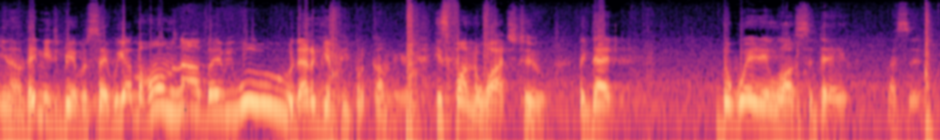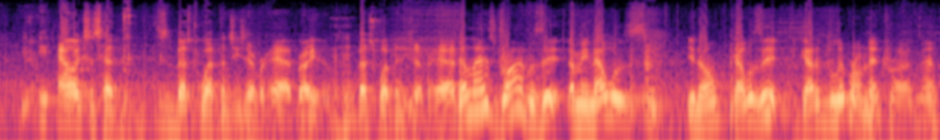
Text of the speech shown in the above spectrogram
You know, they need to be able to say, "We got Mahomes now, baby." Woo! That'll get people to come here. He's fun to watch too. Like that. The way they lost today. That's it. Alex has had the best weapons he's ever had, right? Best weapons he's ever had. That last drive was it. I mean, that was, you know, that was it. Got to deliver on that drive, man.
